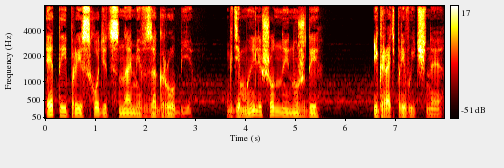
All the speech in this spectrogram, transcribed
это и происходит с нами в загробье, где мы, лишенные нужды, играть привычное,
